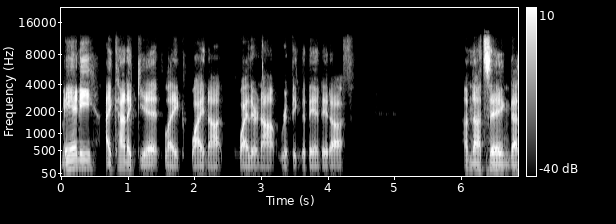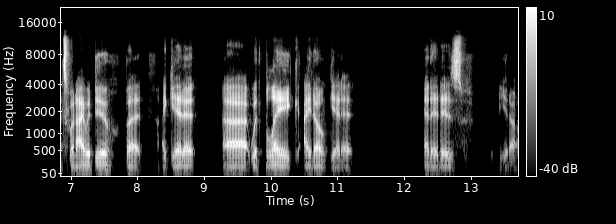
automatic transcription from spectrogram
Manny, I kind of get like why not why they're not ripping the band-aid off. I'm not saying that's what I would do, but I get it. Uh, with Blake, I don't get it. And it is, you know,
